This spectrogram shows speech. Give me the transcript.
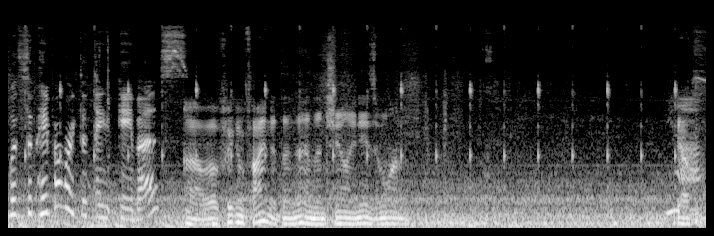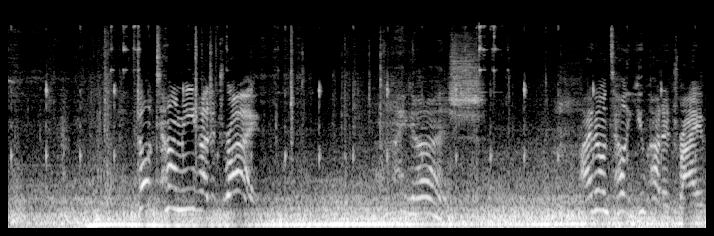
With the paperwork that they gave us. Oh well, if we can find it, then then, then she only needs one. Yeah. Don't tell me how to drive. Oh my gosh. I don't tell you how to drive.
